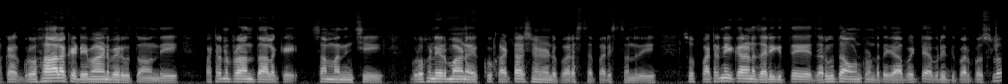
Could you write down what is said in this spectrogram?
అక్కడ గృహాలకు డిమాండ్ పెరుగుతోంది. పట్టణ ప్రాంతాలకి సంబంధించి గృహ నిర్మాణం ఎక్కువ కట్టాల్సినటువంటి పరిస్థితి పరిస్థితున్నది. సో పట్టణీకరణ జరిగితే జరుగుతూ ఉంటుంటుంది కాబట్టి అభివృద్ధి పర్పస్లో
